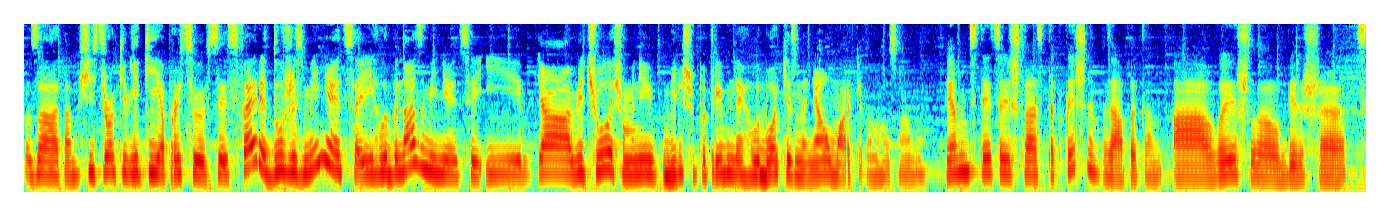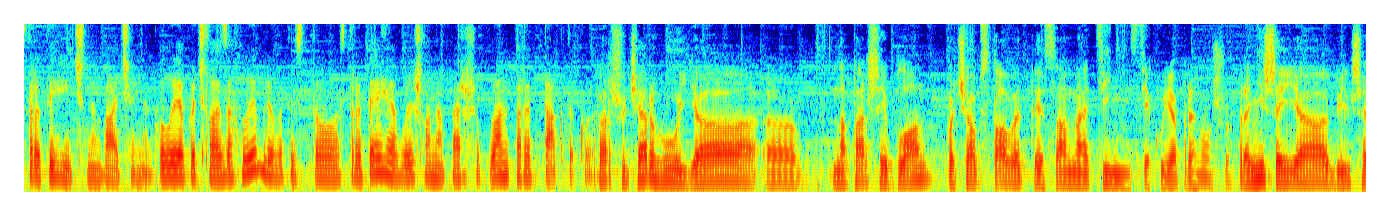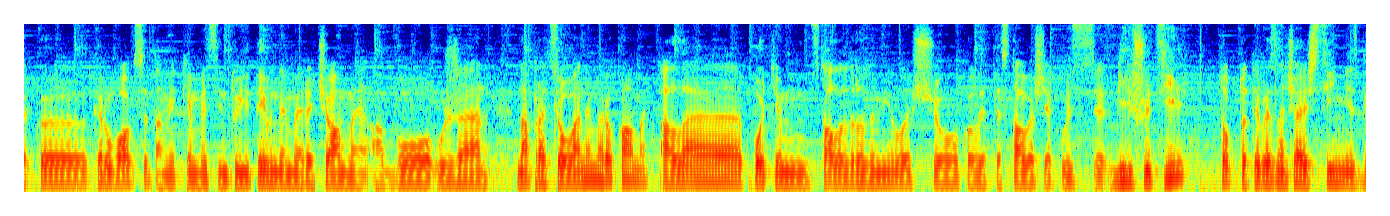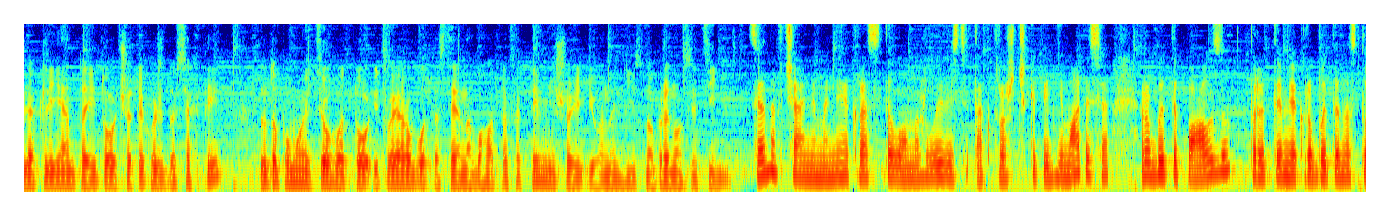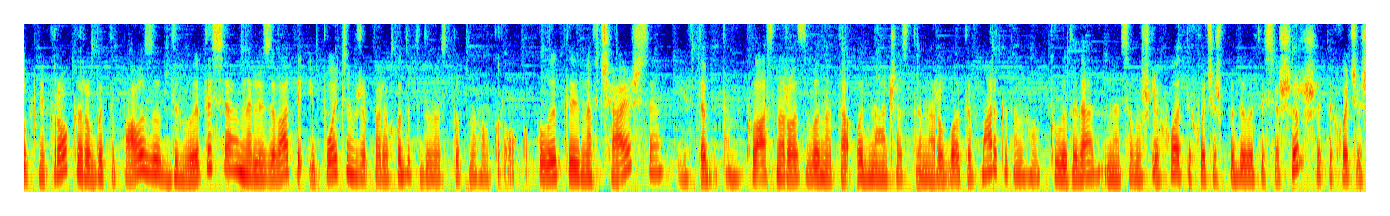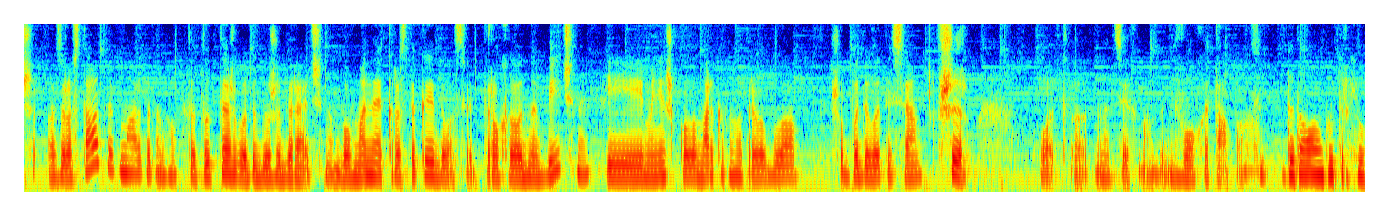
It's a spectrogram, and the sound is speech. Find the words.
за там 6 років, які я працюю в цій сфері, дуже змінюється, і глибина змінюється. І я відчула, що мені більше потрібні глибокі знання у маркетингу саме. Я мені здається, йшла з тактичним запитом, а вийшло більше стратегічне бачення. Коли я почала заглиблюватись, то стратегія вийшла на перший план перед тактикою. В першу чергу я е, на перший план почав ставити саме цінність, яку я приношу. Раніше я більше керувався там якимись інтуїтивними речами або уже напрацьованими роками, але потім стало зрозуміло, що коли ти ставиш якусь більшу ціль, тобто ти визначаєш цінність для клієнта і того, що ти хочеш досягти. За допомогою цього, то і твоя робота стає набагато ефективнішою, і вона дійсно приносить цінність. Це навчання мені якраз дало можливість так трошечки підніматися, робити паузу перед тим, як робити наступні кроки, робити паузу, дивитися, аналізувати і потім вже переходити до наступного кроку. Коли ти навчаєшся, і в тебе там класно розвинута одна частина роботи в маркетингу, коли ти да, на цьому шляху, а ти хочеш подивитися ширше, ти хочеш зростати в маркетингу, то тут теж буде дуже доречно. Бо в мене якраз такий досвід, трохи однобічний, і мені школа маркетингу треба була, щоб подивитися вшир. От е, на цих, мабуть, двох етапах. Це додало, мабуть, трохи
